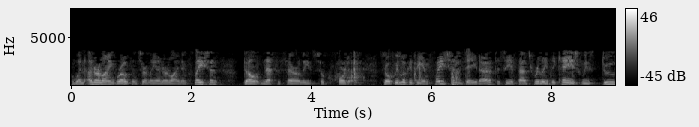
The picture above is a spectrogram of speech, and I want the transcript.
when underlying growth and certainly underlying inflation don't necessarily support it. So if we look at the inflation data to see if that's really the case, we do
